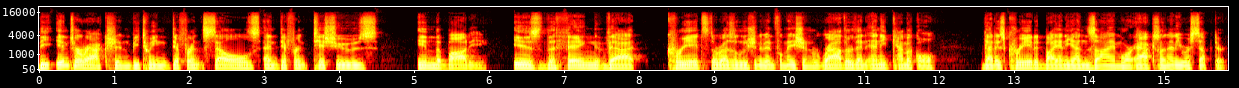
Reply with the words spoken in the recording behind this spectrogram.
the interaction between different cells and different tissues in the body is the thing that creates the resolution of inflammation rather than any chemical that is created by any enzyme or acts on any receptor.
